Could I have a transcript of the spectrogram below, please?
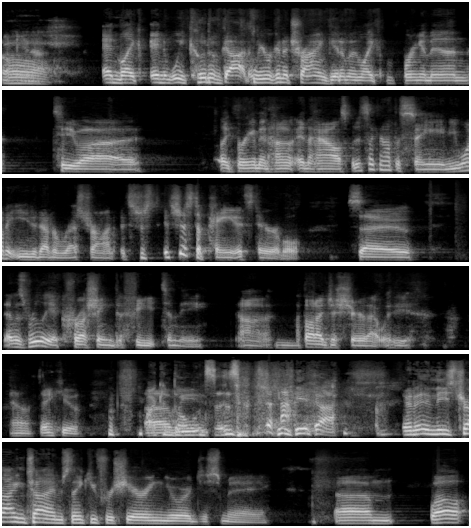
Oh. You know? And like, and we could have got, we were going to try and get them and like bring them in to uh, like bring them in home in the house, but it's like not the same. You want to eat it at a restaurant. It's just it's just a pain. It's terrible. So that was really a crushing defeat to me. Uh, I thought I'd just share that with you. Yeah, thank you. My Uh, we- condolences. yeah. And in these trying times, thank you for sharing your dismay. Um, well,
